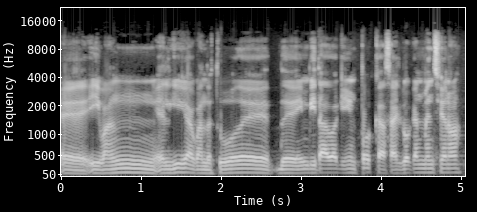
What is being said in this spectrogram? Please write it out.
eh, Iván El Giga, cuando estuvo de, invitado aquí en podcast, algo que él mencionó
